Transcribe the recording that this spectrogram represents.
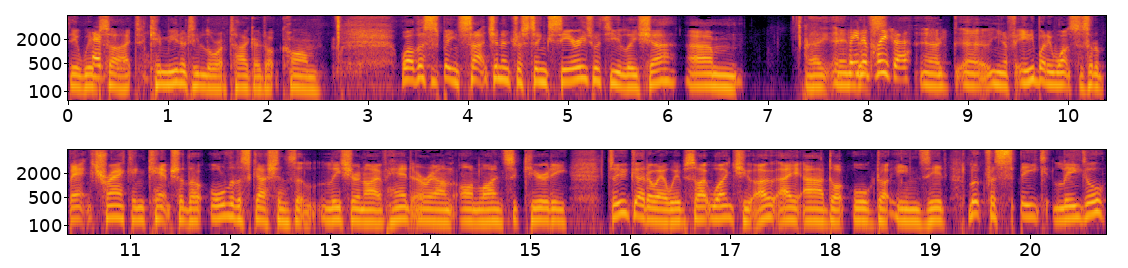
Their website, communitylawrotago.com. Well, this has been such an interesting series with you, Leisha. Um, uh, it's been a pleasure. Uh, uh, you know, if anybody wants to sort of backtrack and capture the, all the discussions that Leisha and I have had around online security, do go to our website, won't you? oar.org.nz. Look for Speak Legal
